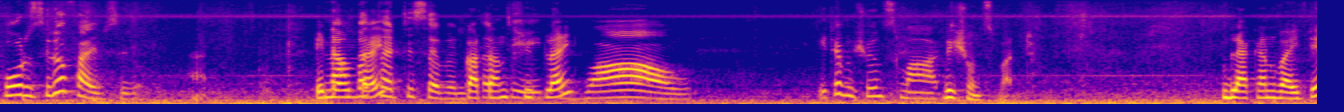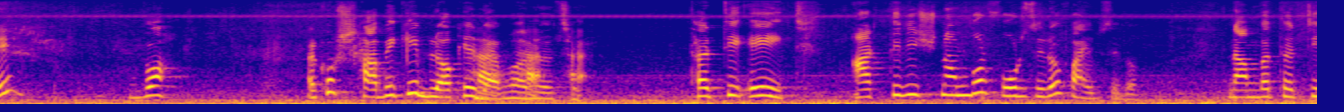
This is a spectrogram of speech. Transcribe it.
four zero five zero number thirty seven katan three ply wow এটা ভীষণ স্মার্ট ভীষণ স্মার্ট ব্ল্যাক অ্যান্ড হোয়াইটে বাহ! আর খুব সাবেকি ব্লকের হ্যাঁ, ব্যবহার হ্যাঁ, হয়েছে। হ্যাঁ। থার্টি এইট আটত্রিশ নম্বর four zero five zero number thirty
